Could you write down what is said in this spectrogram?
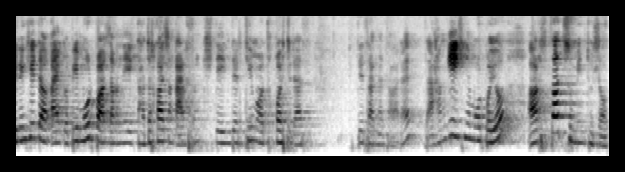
ерөнхийдөө гайгүй би мөр болгоныг тодорхойлон гаргасан. Гэхдээ энэ дээр тийм удахгүй учраас битээ санаа таваарай. За хамгийн ихний мөр буюу оролцоод сүмийн төлөө.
